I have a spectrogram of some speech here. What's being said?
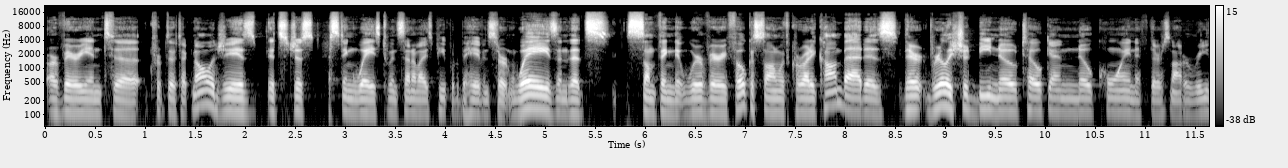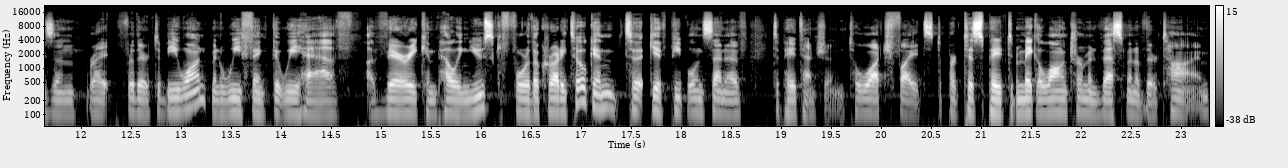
are very into crypto technology is it's just testing ways to incentivize people to behave in certain ways. And that's something that we're very focused on with karate combat is there really should be no token no coin if there's not a reason right for there to be one. And we think that we have a very compelling use for the karate token to give people incentive to pay attention to watch fights to participate to make a long-term investment of their time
